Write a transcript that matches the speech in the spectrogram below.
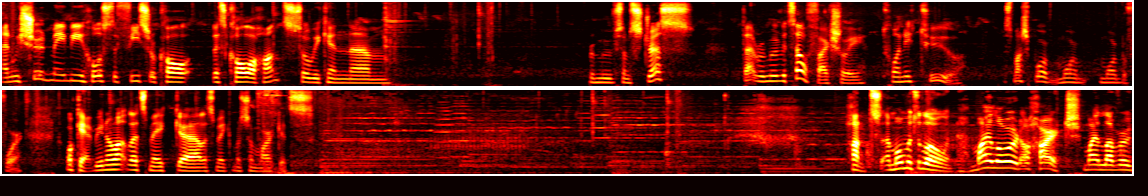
and we should maybe host a feast or call, let's call a hunt so we can um, remove some stress. That removed itself actually, 22. It's much more, more, more before. Okay, but you know what? Let's make, uh, let's make some markets. Hunt, a moment alone. My lord, a heart. My lover,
